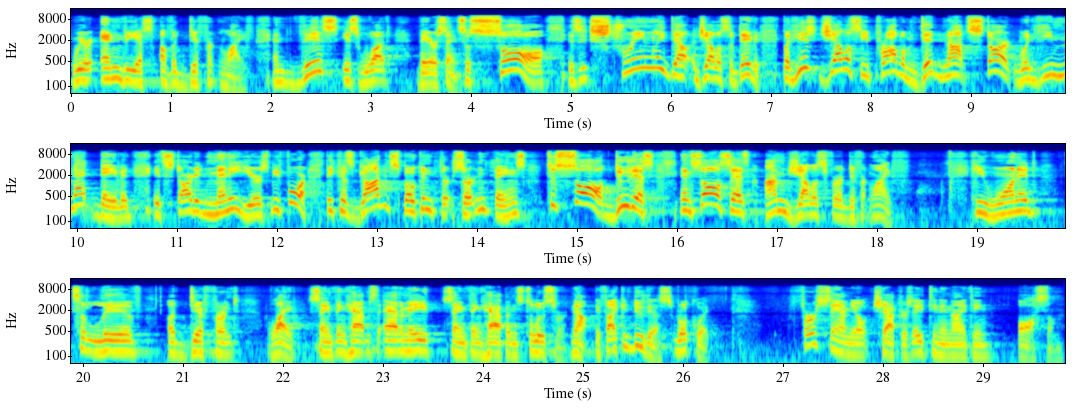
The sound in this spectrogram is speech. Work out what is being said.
We are envious of a different life. And this is what they are saying. So Saul is extremely de- jealous of David. But his jealousy problem did not start when he met David. It started many years before because God had spoken th- certain things to Saul. Do this. And Saul says, I'm jealous for a different life. He wanted to live a different life. Same thing happens to Adam Eve, same thing happens to Lucifer. Now, if I can do this real quick. 1 Samuel chapters 18 and 19, awesome.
